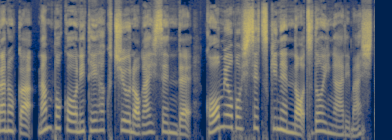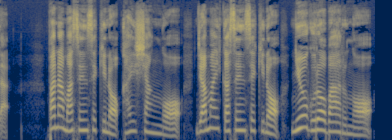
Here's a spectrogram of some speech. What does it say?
7日、南北港に停泊中の外船で公明母施設記念の集いがありました。パナマ船籍のカイシャン号、ジャマイカ船籍のニューグローバール号、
